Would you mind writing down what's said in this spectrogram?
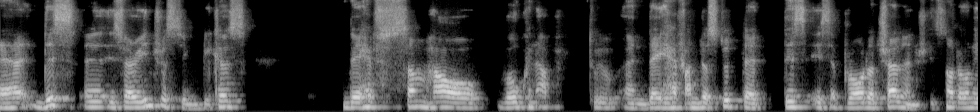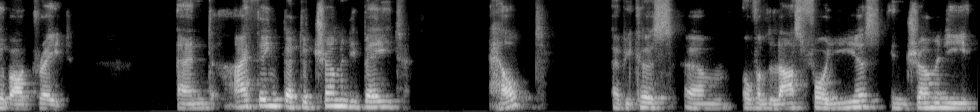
uh, this uh, is very interesting because they have somehow woken up to and they have understood that this is a broader challenge. It's not only about trade. And I think that the German debate helped uh, because um, over the last four years in Germany,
